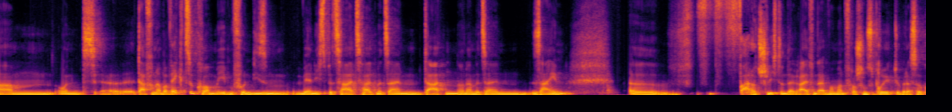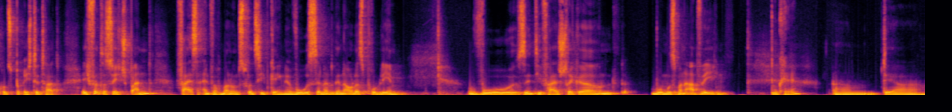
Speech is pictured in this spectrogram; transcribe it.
Ähm, und äh, davon aber wegzukommen, eben von diesem, wer nichts bezahlt, zahlt mit seinen Daten oder mit seinem Sein, äh, war dort schlicht und ergreifend einfach mal ein Forschungsprojekt, über das er kurz berichtet hat. Ich fand das echt spannend, weil es einfach mal ums Prinzip ging. Ne? Wo ist denn dann genau das Problem? Wo sind die Fallstricke und wo muss man abwägen. Okay. Ähm, der,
